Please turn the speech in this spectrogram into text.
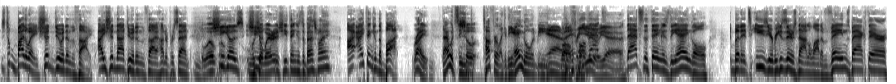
Still, by the way, shouldn't do it in the thigh. I should not do it in the thigh, hundred percent. Well, She uh, goes, Well, she, so where does she think is the best way? I, I think in the butt. Right. That would seem So- tougher. Like the angle would be. Yeah, Well, right. for Well, you, that's- yeah. That's the thing is the angle, but it's easier because there's not a lot of veins back there.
